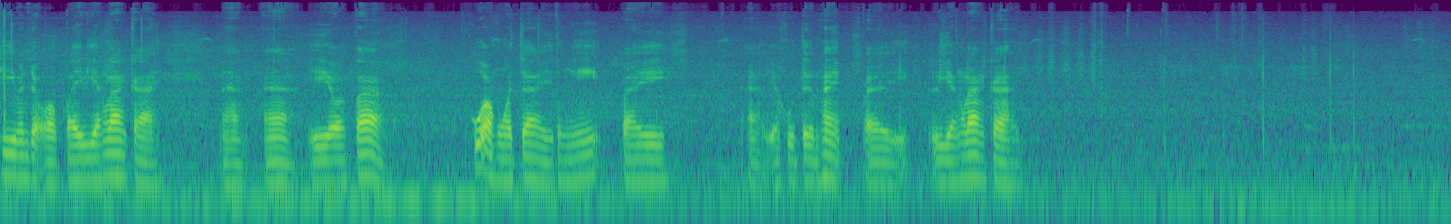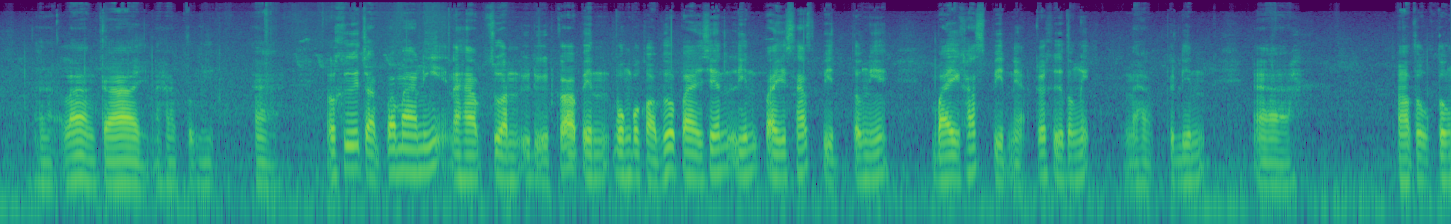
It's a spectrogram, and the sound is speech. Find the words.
ที่มันจะออกไปเลี้ยงร่างกายนะครับอ่าเอออต้าขั้วหัวใจตรงนี้ไปอ่าเดี๋ยวครูเติมให้ไปเลี้ยงร่างกาย อ่าร่างกายนะครับตรงนี้อ่าก็คือจะประมาณนี้นะครับ ส่วนอื่นๆก็เป็นวงประกอบทั่วไป เช่น ลิ้นไปคัสปิดตรงนี้ใบคัสปิดเนี่ยก็คือตรงนี้นะครับเป็นลิ้นอ่าเอาตรงตรง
